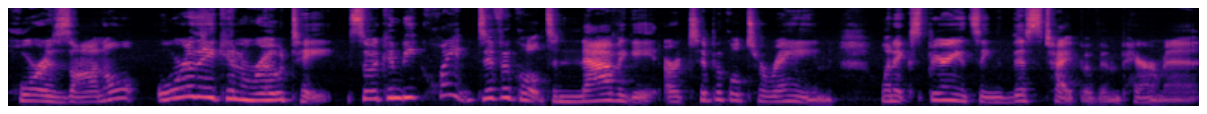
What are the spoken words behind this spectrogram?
horizontal, or they can rotate, so it can be quite difficult to navigate our typical terrain when experiencing this type of impairment.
